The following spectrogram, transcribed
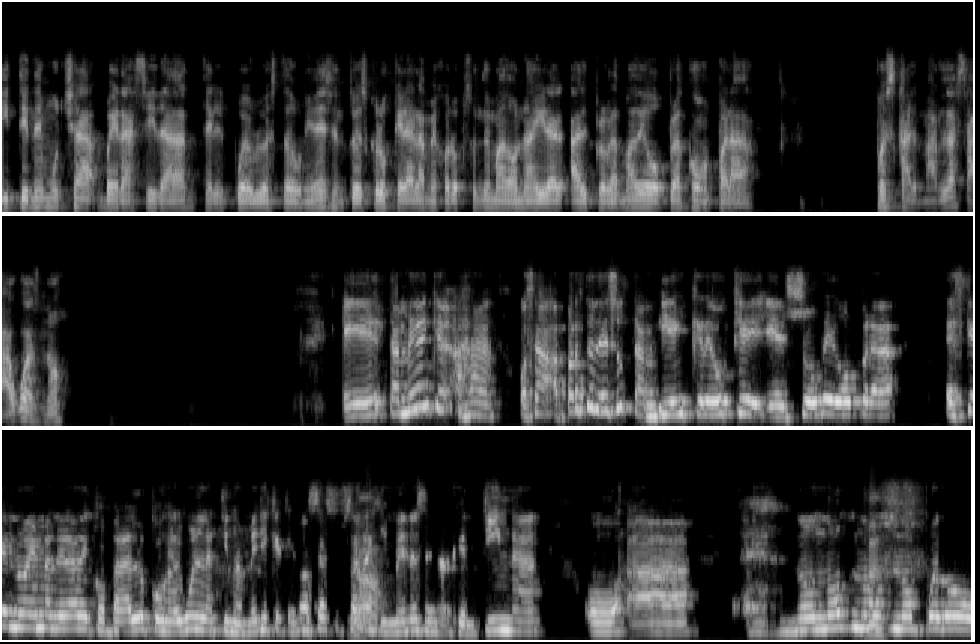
y tiene mucha veracidad ante el pueblo estadounidense. Entonces creo que era la mejor opción de Madonna ir al, al programa de Oprah como para, pues, calmar las aguas, ¿no? Eh, también hay que, ajá, o sea, aparte de eso, también creo que el show de Oprah es que no hay manera de compararlo con algo en Latinoamérica que no sea Susana Jiménez en Argentina o a. Eh, no, no, no, pues no puedo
